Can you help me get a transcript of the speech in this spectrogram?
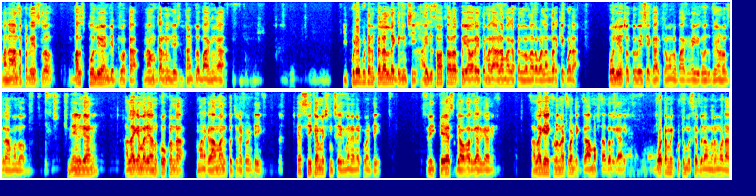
మన ఆంధ్రప్రదేశ్లో పల్స్ పోలియో అని చెప్పి ఒక నామకరణం చేసి దాంట్లో భాగంగా ఇప్పుడే పుట్టిన పిల్లల దగ్గర నుంచి ఐదు సంవత్సరాల వరకు ఎవరైతే మరి ఆడ మగ పిల్లలు ఉన్నారో వాళ్ళందరికీ కూడా పోలియో చుక్కలు వేసే కార్యక్రమంలో భాగంగా ఈ రోజు బేవడూరు గ్రామంలో నేను గాని అలాగే మరి అనుకోకుండా మన గ్రామానికి వచ్చినటువంటి ఎస్సీ కమిషన్ చైర్మన్ అయినటువంటి శ్రీ కెఎస్ జవహర్ గారు గాని అలాగే ఇక్కడ ఉన్నటువంటి గ్రామ ప్రజలు గాని కూటమి కుటుంబ సభ్యులందరం కూడా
